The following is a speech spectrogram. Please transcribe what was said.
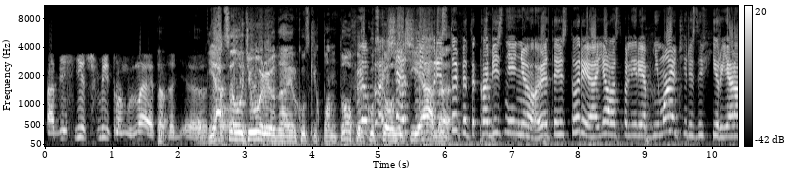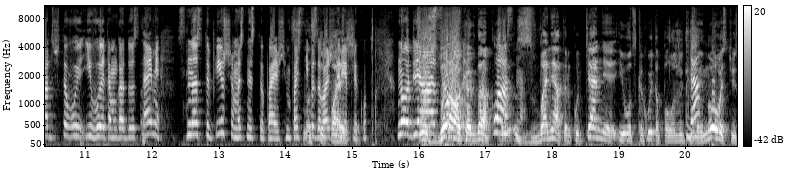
объяснит Шмидт, он знает это. э, Я целую теорию, да, иркутских понтов, иркутского сейчас нытья, да. приступит к объяснению этой истории, а я вас, Валерий, обнимаю через эфир. Я рада, что вы и в этом году с нами. С наступившим и с наступающим. Спасибо за вашу реплику. Но для... Ой, здорово, когда Классно. звонят иркутяне и вот с какой-то положительной Да? новостью,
